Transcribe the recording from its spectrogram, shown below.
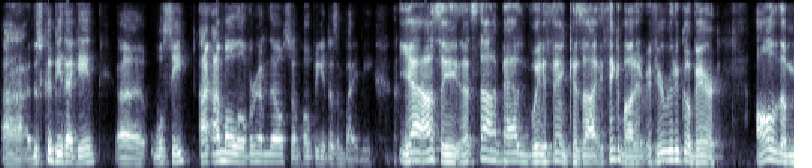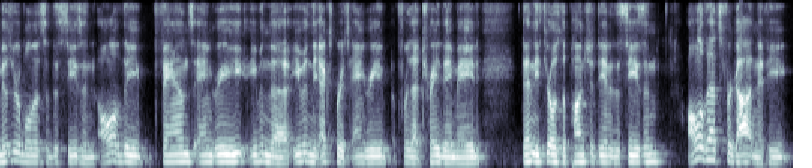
uh, this could be that game. Uh, we'll see. I, am all over him though, so I'm hoping it doesn't bite me. yeah, honestly, that's not a bad way to think because uh, think about it. If you're Rudy Gobert, all of the miserableness of this season, all of the fans angry, even the even the experts angry for that trade they made. Then he throws the punch at the end of the season. All of that's forgotten if he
